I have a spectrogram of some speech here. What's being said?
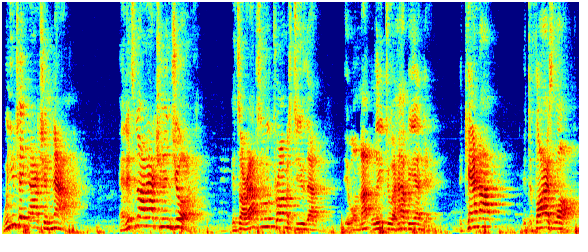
When you take action now, and it's not action and joy, it's our absolute promise to you that it will not lead to a happy ending. It cannot. It defies law.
